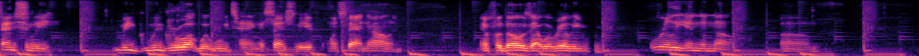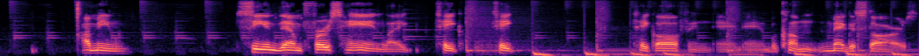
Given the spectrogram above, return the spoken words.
essentially we we grew up with Wu Tang essentially on Staten Island, and for those that were really really in the know, um, I mean, seeing them firsthand like take take take off and and, and become mega stars,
